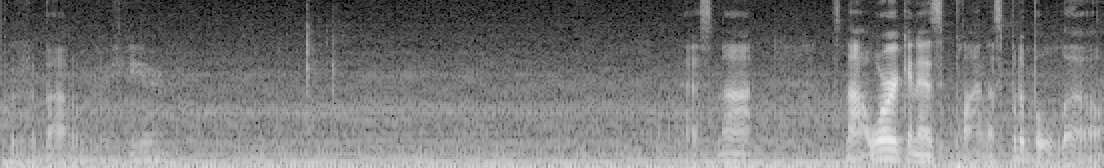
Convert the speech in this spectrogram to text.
Put it about over here. That's not, it's not working as planned. Let's put it below.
